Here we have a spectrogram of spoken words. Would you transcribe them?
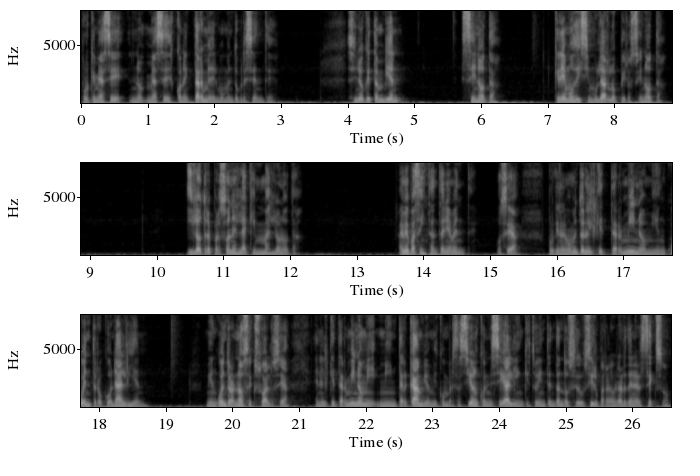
porque me hace, me hace desconectarme del momento presente, sino que también se nota. Queremos disimularlo, pero se nota. Y la otra persona es la que más lo nota. A mí me pasa instantáneamente. O sea, porque en el momento en el que termino mi encuentro con alguien, mi encuentro no sexual, o sea, en el que termino mi, intercambio, mi conversación con ese alguien que estoy intentando seducir para lograr tener sexo,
